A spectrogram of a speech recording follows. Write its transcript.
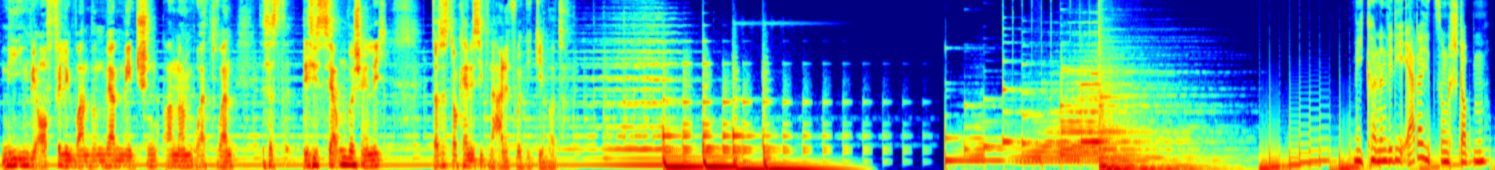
nie irgendwie auffällig waren, wenn mehr Menschen an einem Ort waren. Das heißt, das ist sehr unwahrscheinlich, dass es da keine Signale vorgegeben hat. Wie können wir die Erderhitzung stoppen?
